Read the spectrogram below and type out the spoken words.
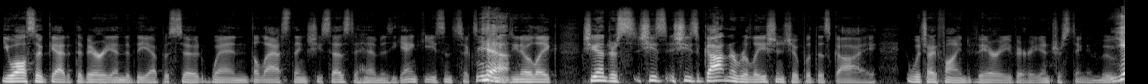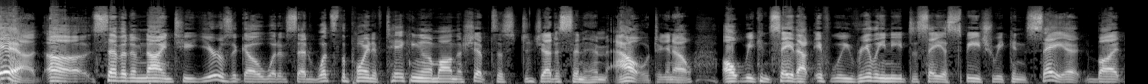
you also get at the very end of the episode when the last thing she says to him is Yankees and six Yeah. games. You know, like she under she's she's gotten a relationship with this guy, which I find very, very interesting and moving. Yeah, uh, Seven of Nine two years ago would have said, "What's the point of taking him on the ship to, to jettison him out?" You know, all we can say that if we really need to say a speech, we can say it, but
